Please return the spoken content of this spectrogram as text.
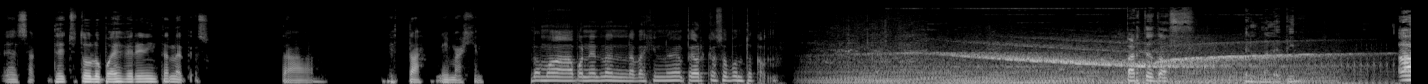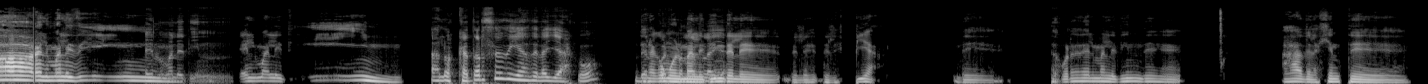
Exacto. De hecho, tú lo puedes ver en internet eso. Está, está la imagen. Vamos a ponerlo en la página peorcaso.com. Parte 2. El maletín. ¡Ah! ¡El maletín! El maletín. El maletín. A los 14 días del hallazgo. del Era como el la maletín del, del, del espía. De, ¿Te acuerdas del maletín de. Ah, de la gente.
